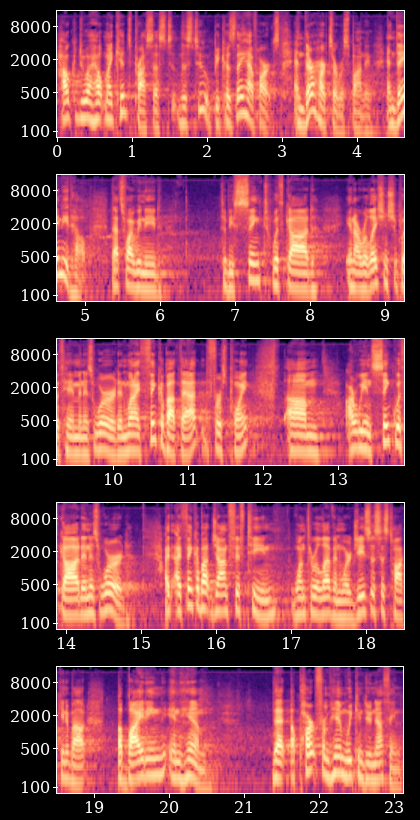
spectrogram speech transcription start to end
how do I help my kids process this too? Because they have hearts and their hearts are responding and they need help. That's why we need to be synced with God in our relationship with Him and His Word. And when I think about that, the first point, um, are we in sync with God and His Word? I, I think about John 15, 1 through 11, where Jesus is talking about abiding in Him, that apart from Him, we can do nothing.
